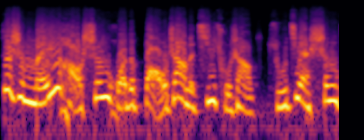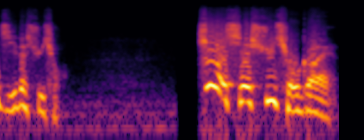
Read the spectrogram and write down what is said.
这是美好生活的保障的基础上逐渐升级的需求。这些需求，各位，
